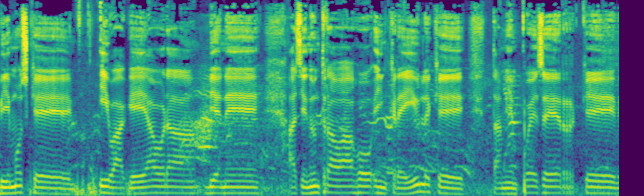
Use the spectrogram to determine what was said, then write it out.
Vimos que Ibagué ahora viene haciendo un trabajo increíble que también puede ser que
